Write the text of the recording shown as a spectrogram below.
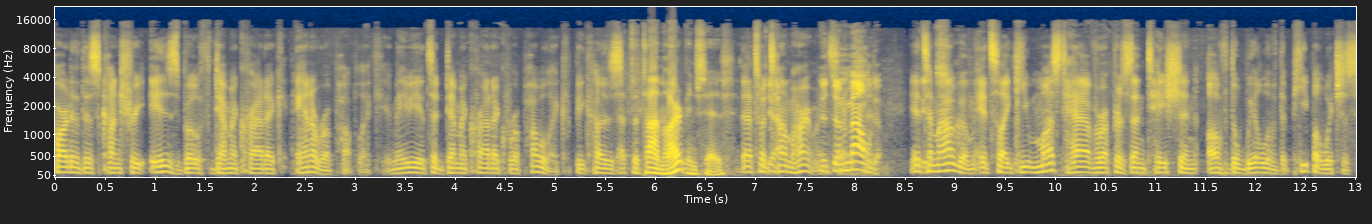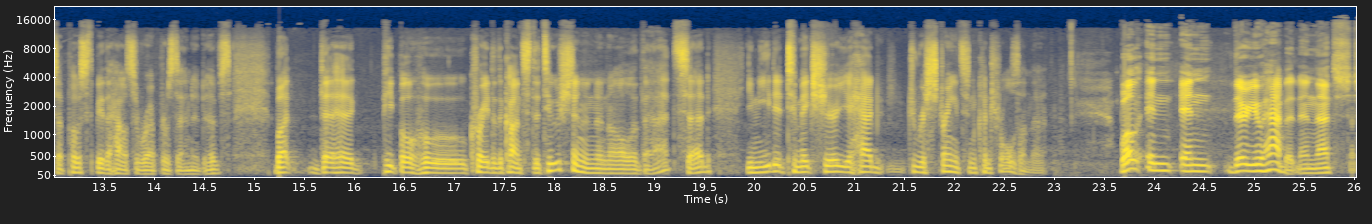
part of this country is both democratic and a republic. Maybe it's a democratic republic because That's what Thom Hartmann says. that's what Thom Hartmann It's an amalgam. It's, It's- amalgam. It's like you must have representation of the will of the people, which is supposed to be the House of Representatives. But the people who created the Constitution and all of that said you needed to make sure you had restraints and controls on that. Well, and and there you have it, and that's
